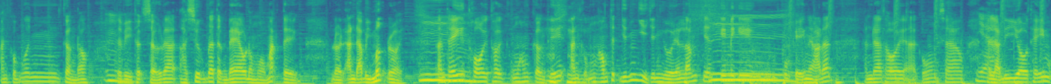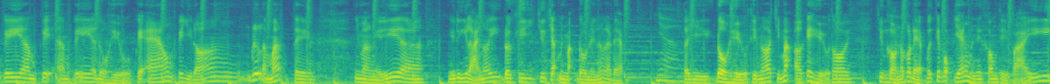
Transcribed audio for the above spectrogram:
anh cũng có cần đâu. Ừ. tại vì thực sự ra hồi xưa cũng đã từng đeo đồng hồ mắc tiền rồi anh đã bị mất rồi. Ừ. anh thấy thôi thôi cũng không cần thiết. Anh cũng không thích dính gì trên người anh lắm chứ cái mấy cái Ừm. phụ kiện nào đó. Thành ra thôi à, cũng không sao. Dạ. hay là đi vô thấy một cái à, một cái à, một cái đồ hiệu một cái áo một cái gì đó rất là mắc tiền. Nhưng mà nghĩ à, nghĩ đi nghĩ lại nói đôi khi chưa chắc mình mặc đồ này nó là đẹp. Dạ. Tại vì đồ hiệu thì nó chỉ mắc ở cái hiệu thôi chứ Ừ. còn nó có đẹp với cái vóc dáng mình hay không thì phải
